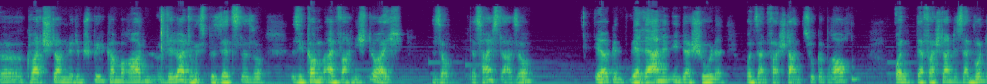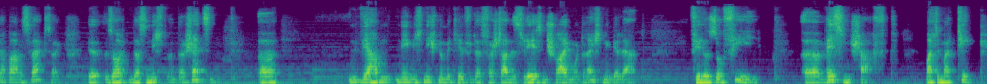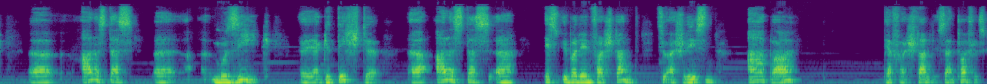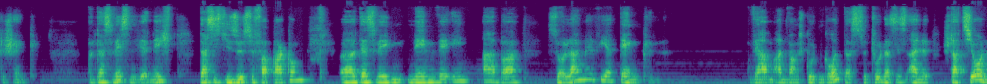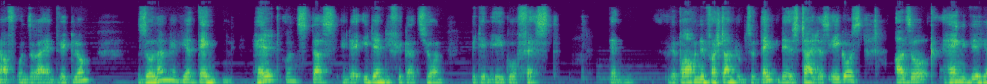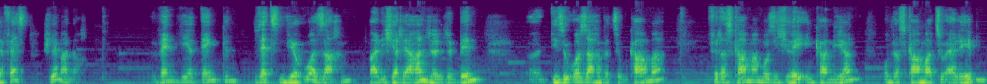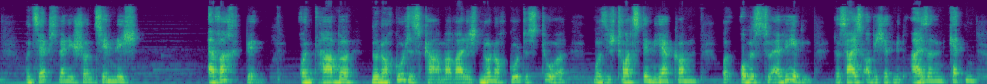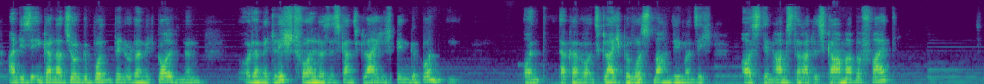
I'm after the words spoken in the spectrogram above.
äh, quatscht dann mit dem Spielkameraden und die Leitung ist besetzt. Also Sie kommen einfach nicht durch. So, das heißt also, irgend, wir lernen in der Schule, unseren Verstand zu gebrauchen. Und der Verstand ist ein wunderbares Werkzeug. Wir sollten das nicht unterschätzen. Äh, wir haben nämlich nicht nur mit Hilfe des Verstandes lesen, schreiben und rechnen gelernt. Philosophie, äh, Wissenschaft, Mathematik, äh, alles das, Musik, Gedichte, alles das ist über den Verstand zu erschließen aber der Verstand ist ein Teufelsgeschenk. Und das wissen wir nicht. Das ist die süße Verpackung. Äh, deswegen nehmen wir ihn. Aber solange wir denken, Wir haben anfangs guten Grund, das zu tun. Das ist eine Station auf unserer Entwicklung. Solange wir denken, hält uns das in der Identifikation mit dem Ego fest. Denn wir brauchen den Verstand, um zu denken, der ist Teil des Egos. Also hängen wir hier fest. Schlimmer noch, wenn wir denken, setzen wir Ursachen, weil ich ja der Handelnde bin. Diese Ursache wird zum Karma. Für das Karma muss ich reinkarnieren, um das Karma zu erleben. Und selbst wenn ich schon ziemlich erwacht bin und habe nur noch gutes Karma, weil ich nur noch Gutes tue, muss ich trotzdem herkommen, um es zu erleben. Das heißt, ob ich jetzt mit eisernen Ketten an diese Inkarnation gebunden bin oder mit goldenen oder mit lichtvollen, das ist ganz gleich, ich bin gebunden. Und da können wir uns gleich bewusst machen, wie man sich aus dem Hamsterrad des Karma befreit.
